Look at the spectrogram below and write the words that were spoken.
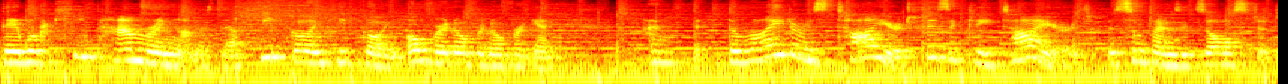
they will keep hammering on it they'll keep going keep going over and over and over again. And the rider is tired physically tired sometimes exhausted.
